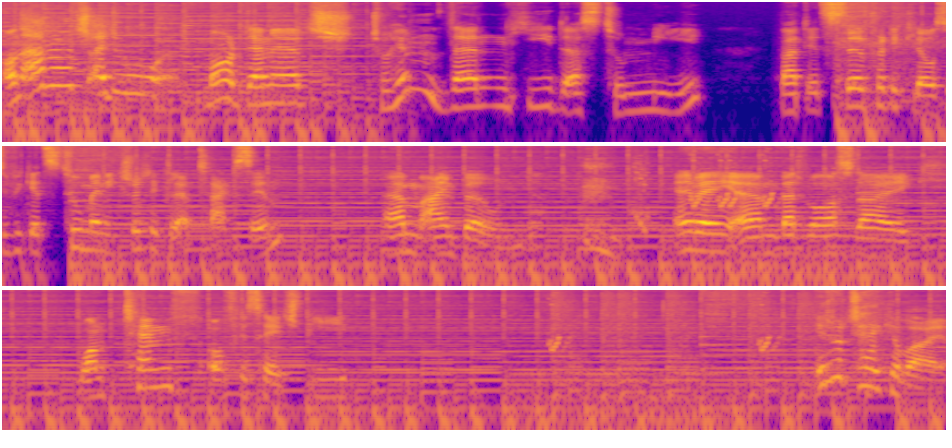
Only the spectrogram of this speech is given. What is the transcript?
On average, I do more damage to him than he does to me, but it's still pretty close. If he gets too many critical attacks in, um, I'm boned. anyway, um, that was like one tenth of his HP. It would take a while.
